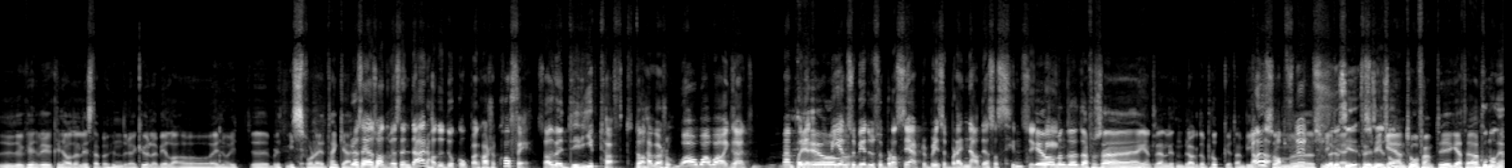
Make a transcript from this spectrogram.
Vi kunne hatt en liste på 100 kule biler og ennå ikke eh, blitt misfornøyd, tenker For jeg. å si det sånn, Hvis den der hadde dukka opp en kanskje coffee, så hadde det vært drittøft. Da hadde det vært sånn wow, wow, wow, ikke sant? Men på retromobilen så blir du så blasert, du blir så blenda. Det er så sinnssykt Jo, mye. men det, Derfor så er det egentlig en liten bragd å plukke ut en bil Ja, ja, som, eh, som ikke, si- som si ikke sånn, er en sånn- 250 GT. Hvor mange,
